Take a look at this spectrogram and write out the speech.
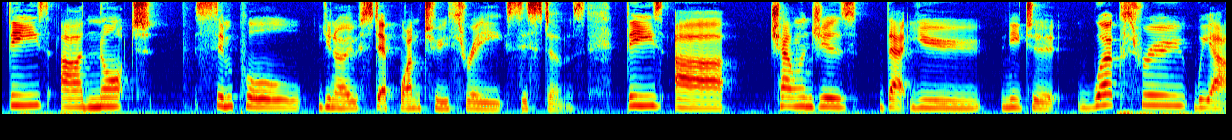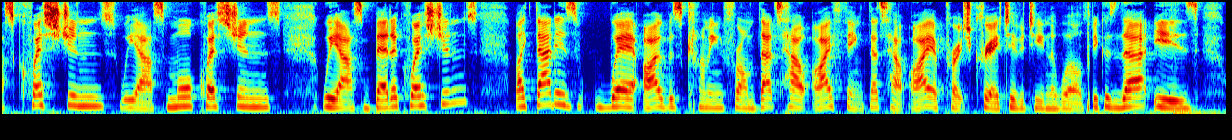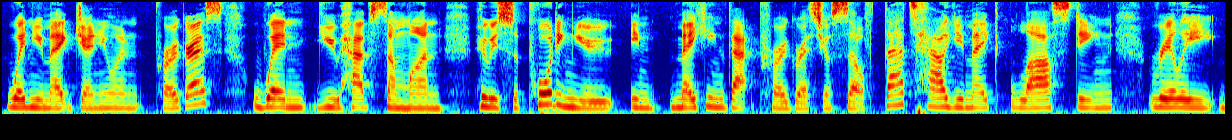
these are not simple, you know, step one, two, three systems. These are challenges that you need to work through. We ask questions, we ask more questions, we ask better questions. Like that is where I was coming from. That's how I think, that's how I approach creativity in the world because that is when you make genuine progress, when you have someone who is supporting you in making that progress yourself. That's how you make lasting, really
